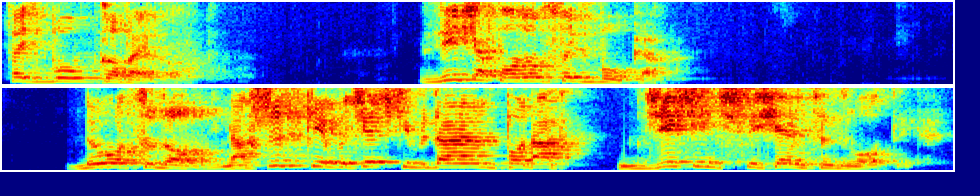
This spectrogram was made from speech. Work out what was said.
facebookowego. Zdjęcia pochodzą z Facebooka. Było cudownie. Na wszystkie wycieczki wydałem ponad 10 tysięcy złotych.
